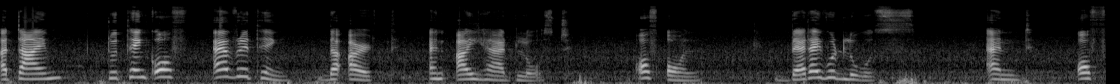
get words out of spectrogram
a time to think of everything the earth and I had lost of all that I would lose and of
